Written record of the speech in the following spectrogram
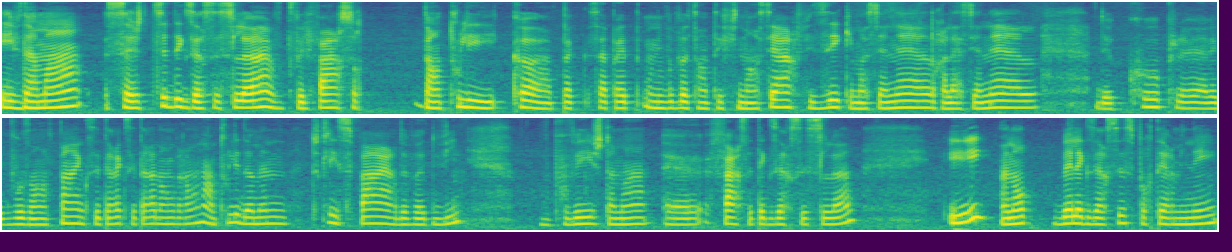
évidemment, ce type d'exercice-là, vous pouvez le faire sur, dans tous les cas. Ça peut être au niveau de votre santé financière, physique, émotionnelle, relationnelle, de couple, avec vos enfants, etc., etc. Donc vraiment dans tous les domaines, toutes les sphères de votre vie, vous pouvez justement euh, faire cet exercice-là. Et un autre bel exercice pour terminer,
